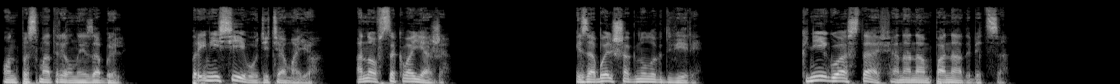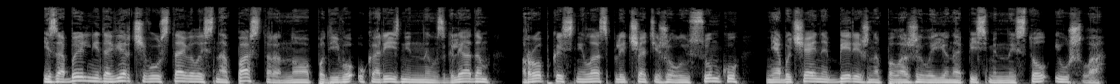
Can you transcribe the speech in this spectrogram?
Он посмотрел на Изабель. «Принеси его, дитя мое. Оно в саквояже». Изабель шагнула к двери. «Книгу оставь, она нам понадобится». Изабель недоверчиво уставилась на пастора, но под его укоризненным взглядом робко сняла с плеча тяжелую сумку, необычайно бережно положила ее на письменный стол и ушла.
